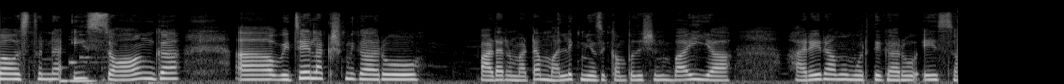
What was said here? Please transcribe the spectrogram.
వస్తున్న ఈ సాంగ్ ఆ, విజయలక్ష్మి గారు పాడారనమాట Mallik music composition by Hariramamurthy గారు ఈ సాంగ్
